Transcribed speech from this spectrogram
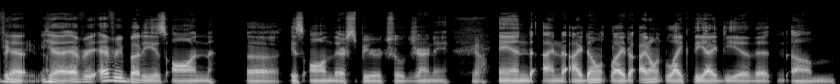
yeah Figuring it out. yeah every everybody is on uh is on their spiritual journey. Yeah. and and i don't like i don't like the idea that um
